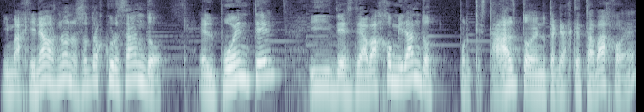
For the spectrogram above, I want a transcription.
Imaginaos, ¿no? Nosotros cruzando el puente y desde abajo mirando, porque está alto, ¿eh? No te creas que está abajo, ¿eh?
